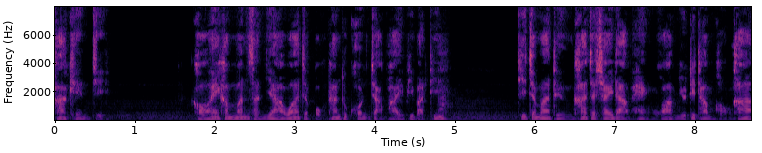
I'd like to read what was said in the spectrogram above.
ข้าเคนจิ ขอให้คำมั่นสัญญาว่าจะปกท่านทุกคนจากภัยพิบัติที่ ที่จะมาถึงข้าจะใช้ดาบแห่งความยุติธรรมของข้า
